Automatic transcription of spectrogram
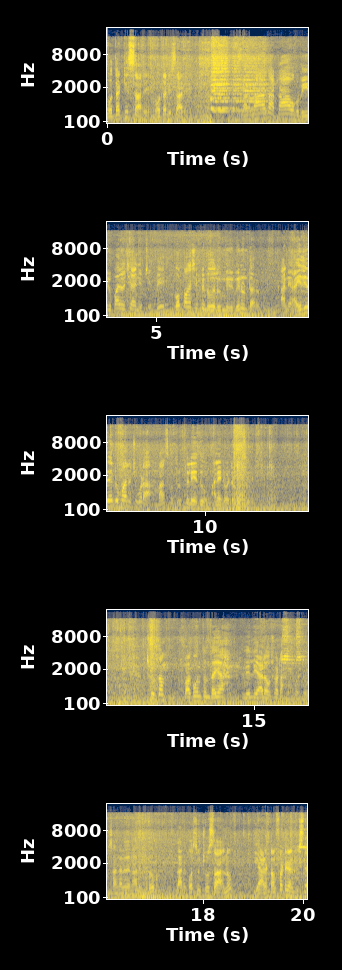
మొదటిసారి మొదటిసారి. సరదాగా అట్లా ఒక వెయ్యి రూపాయలు వచ్చాయని చెప్పి చెప్పి గొప్పగా చెప్పిన రోజులు మీరు వినుంటారు. కానీ ఐదు వేల రూపాయలు వచ్చి కూడా మనసుకు తృప్తి లేదు అనేటువంటి రోజు చూద్దాం. భగవంతుని దయ వెళ్ళి ఆడ ఒక చోట కొంచెం సంగతి తినాలి దానికోసం చూస్తాను. ఈ ఆడ కంఫర్ట్గా అనిపిస్తే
